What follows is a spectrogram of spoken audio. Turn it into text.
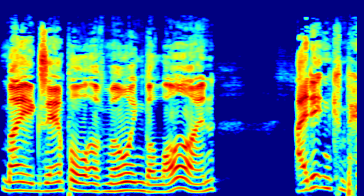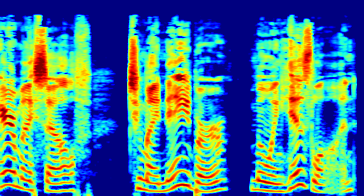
my example of mowing the lawn, I didn't compare myself to my neighbor mowing his lawn.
